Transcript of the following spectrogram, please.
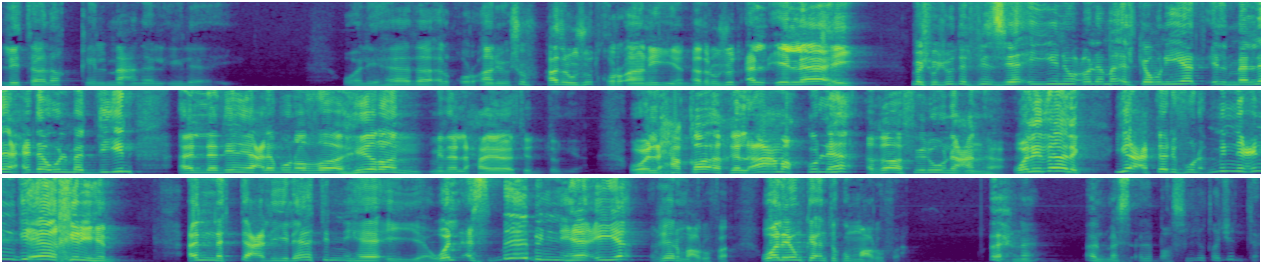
لتلقي المعنى الإلهي. ولهذا القرآن شوف هذا الوجود قرانيا هذا الوجود الإلهي مش وجود الفيزيائيين وعلماء الكونيات الملاحدة والماديين الذين يعلمون ظاهرا من الحياة الدنيا والحقائق الأعمق كلها غافلون عنها. ولذلك يعترفون من عند آخرهم أن التعليلات النهائية والأسباب النهائية غير معروفة ولا يمكن أن تكون معروفة. إحنا المسألة بسيطة جدا.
